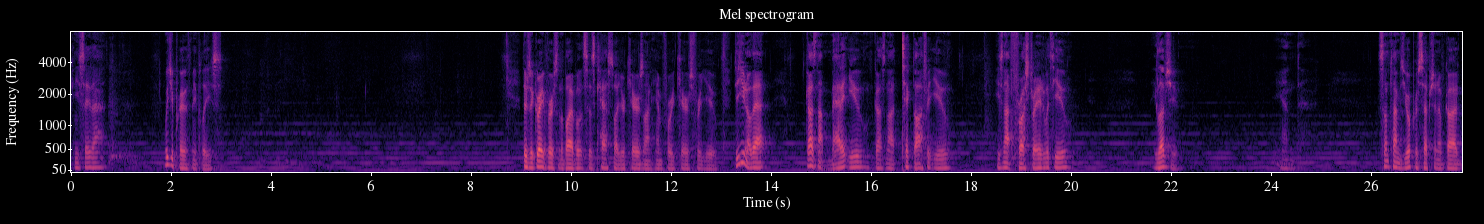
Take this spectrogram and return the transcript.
Can you say that? Would you pray with me, please? There's a great verse in the Bible that says, Cast all your cares on Him, for He cares for you. Did you know that? God's not mad at you, God's not ticked off at you, He's not frustrated with you. He loves you. And sometimes your perception of God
